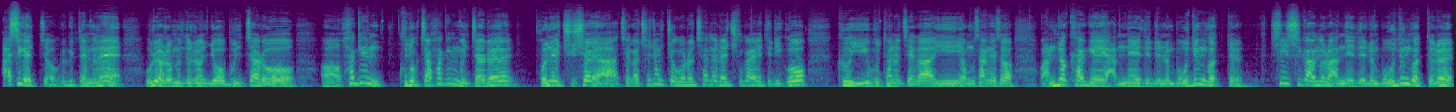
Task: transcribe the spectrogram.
아시겠죠? 그렇기 때문에 우리 여러분들은 요 문자로 어, 확인 구독자 확인 문자를 보내주셔야 제가 최종적으로 채널에 추가해 드리고 그 이후부터는 제가 이 영상에서 완벽하게 안내해 드리는 모든 것들 실시간으로 안내해 드리는 모든 것들을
